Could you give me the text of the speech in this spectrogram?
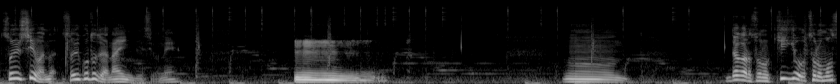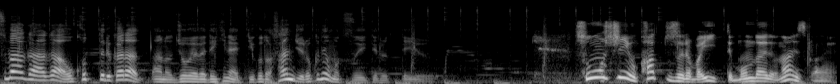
そういうシーンはなそういうことではないんですよね。うーん。うんだからその企業そのモスバーガーが怒ってるからあの上映ができないっていうことが36年も続いてるっていうそのシーンをカットすればいいって問題ではないですかね。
